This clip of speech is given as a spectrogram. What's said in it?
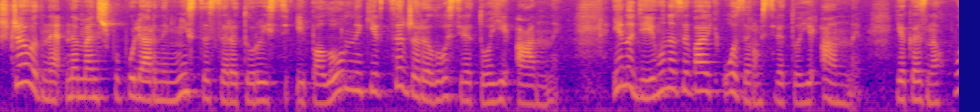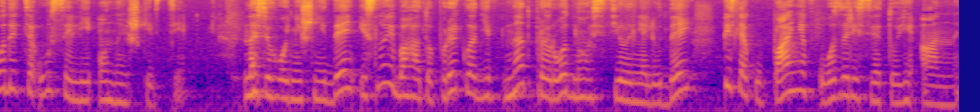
Ще одне не менш популярне місце серед туристів і паломників це джерело Святої Анни. Іноді його називають озером Святої Анни, яке знаходиться у селі Онишківці. На сьогоднішній день існує багато прикладів надприродного зцілення людей після купання в озері Святої Анни,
